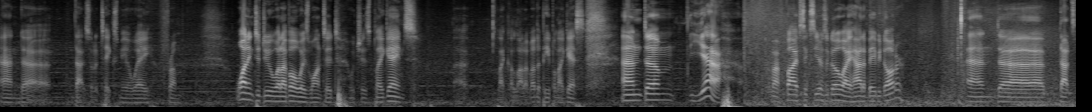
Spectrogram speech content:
and uh, that sort of takes me away from wanting to do what I've always wanted, which is play games. Uh, like a lot of other people, I guess. And um, yeah, about five, six years ago, I had a baby daughter, and uh, that's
